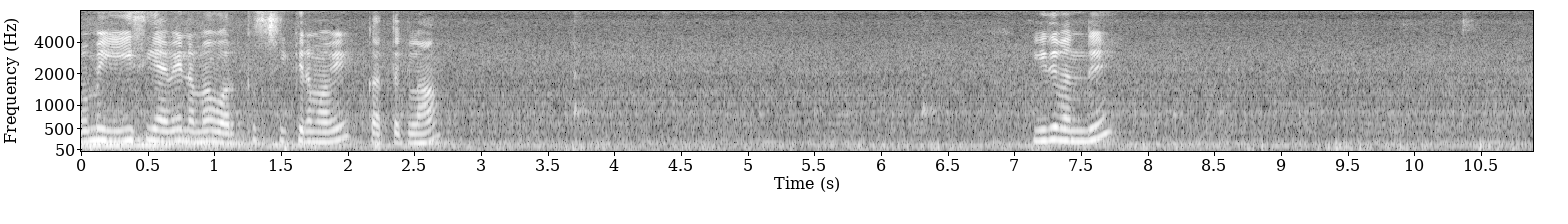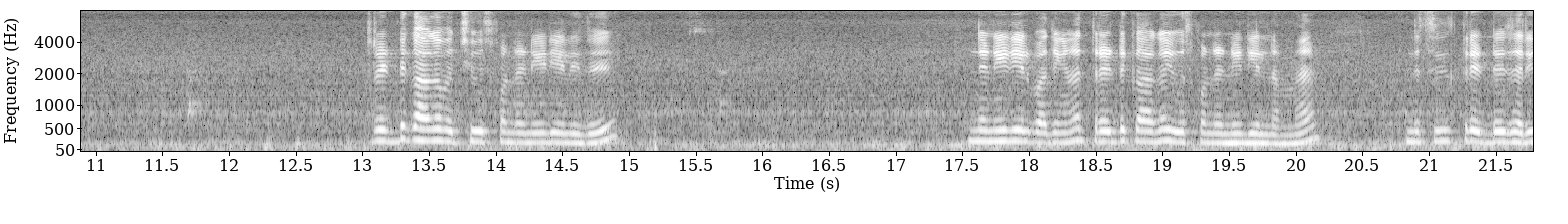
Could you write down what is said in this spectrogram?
ரொம்ப ஈஸியாகவே நம்ம ஒர்க்கு சீக்கிரமாகவே கற்றுக்கலாம் இது வந்து த்ரெட்டுக்காக வச்சு யூஸ் பண்ணுற நீடியல் இது. இந்த நீடியல் பார்த்திங்கன்னா த்ரெட்டுக்காக யூஸ் பண்ணுற நீடியல் நம்ம. இந்த சில்க் த்ரெட்டு ஜரி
